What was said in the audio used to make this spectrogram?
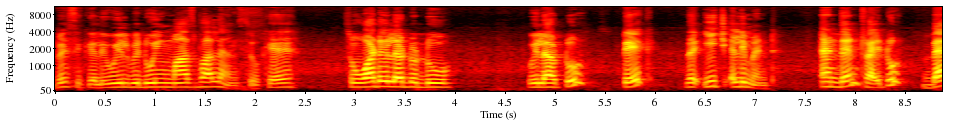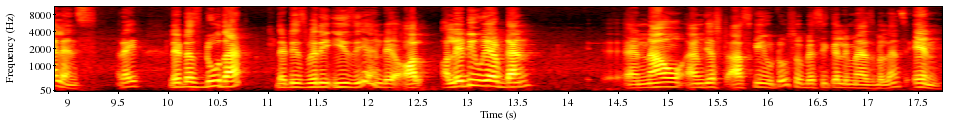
Basically, we will be doing mass balance. Okay. So, what we will have to do? We will have to take the each element and then try to balance right let us do that that is very easy and already we have done and now I am just asking you to. So, basically mass balance n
